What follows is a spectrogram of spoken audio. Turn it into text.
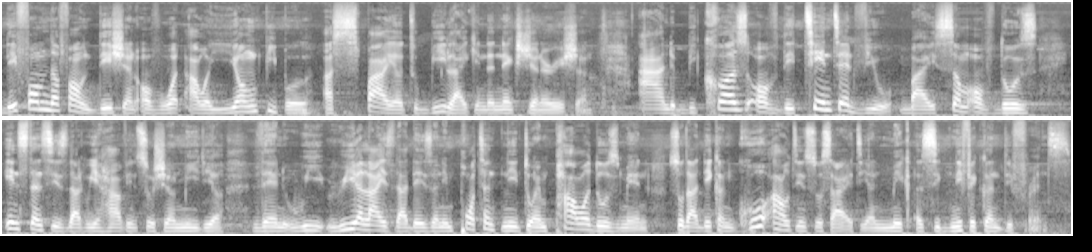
they form the foundation of what our young people aspire to be like in the next generation. And because of the tainted view by some of those instances that we have in social media, then we realize that there's an important need to empower those men so that they can go out in society and make a significant difference.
